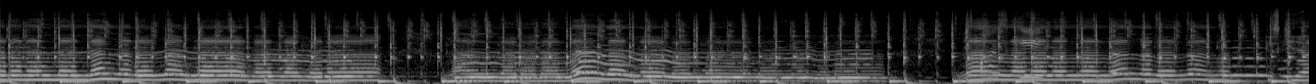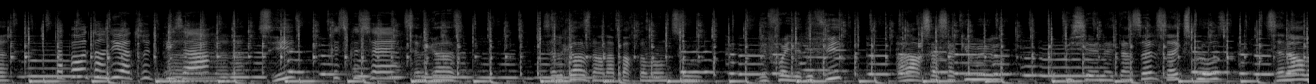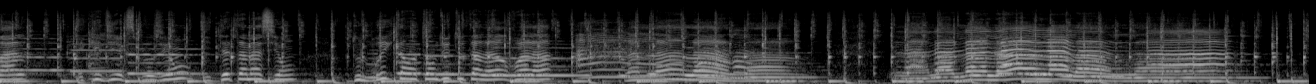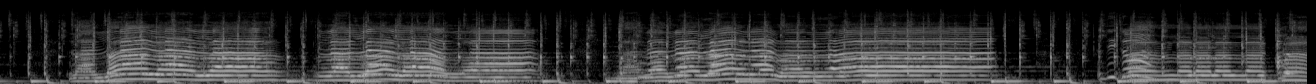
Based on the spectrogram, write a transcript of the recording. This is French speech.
Qu'est-ce qu'il y a? T'as pas entendu un truc bizarre? Si Qu'est-ce que c'est? C'est le gaz. C'est le gaz d'un appartement en dessous. Des fois, il y a des fuites, alors ça s'accumule. Et puis, s'il y a une étincelle, ça explose. C'est normal. Et qui dit explosion, dit détonation. D'où le bruit que t'as entendu tout à l'heure, voilà. La la la la. La la la la la la la. La la la la. La la la la. La la la la la la la. Dis La donc, la la la la quoi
